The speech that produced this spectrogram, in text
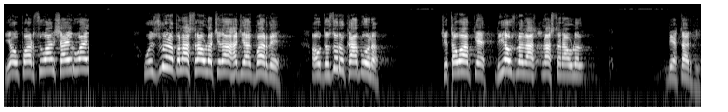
یو پاړسوان شاعر وایي، و زړونه په لاس راوړه چې دا حاجي اکبر دی او د زرو کعبو نه چې طواف کوې د یو زړه لاسته راوړل بهتر دي.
